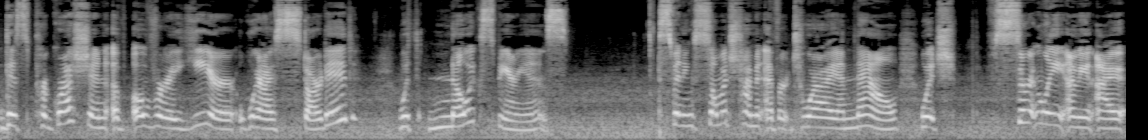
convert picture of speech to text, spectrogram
this progression of over a year where I started with no experience, spending so much time and effort to where I am now, which certainly, I mean, I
